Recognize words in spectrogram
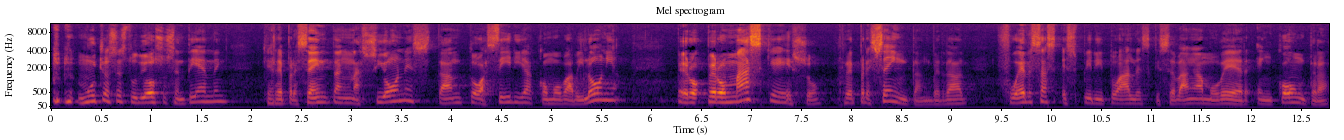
Muchos estudiosos entienden que representan naciones, tanto Asiria como Babilonia, pero, pero más que eso, representan, ¿verdad? Fuerzas espirituales que se van a mover en contra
